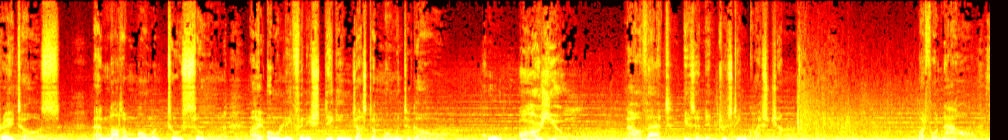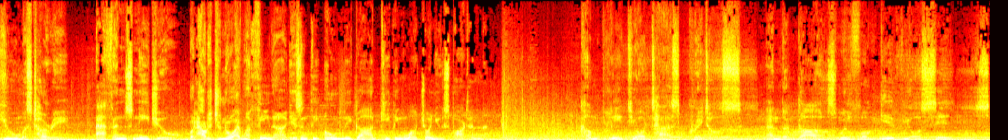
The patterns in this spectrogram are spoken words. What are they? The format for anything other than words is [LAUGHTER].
Kratos. And not a moment too soon. I only finished digging just a moment ago. Who are you? Now that is an interesting question. But for now, you must hurry. Athens needs you. But how did you know I. Athena isn't the only god keeping watch on you, Spartan. Complete your task, Kratos, and the gods will forgive your sins.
